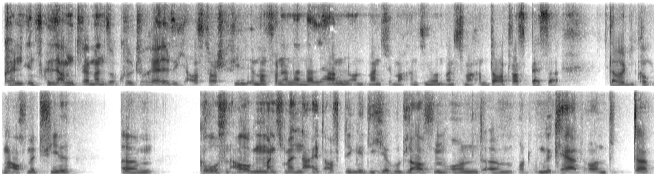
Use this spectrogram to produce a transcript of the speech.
können insgesamt, wenn man so kulturell sich austauscht, viel immer voneinander lernen und manche machen hier und manche machen dort was besser. Ich glaube, die gucken auch mit viel ähm, großen Augen manchmal Neid auf Dinge, die hier gut laufen und, ähm, und umgekehrt. Und da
